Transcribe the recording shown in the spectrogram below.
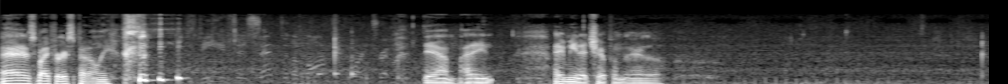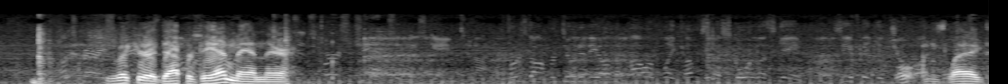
And it's my first penalty. Damn, I didn't. I didn't mean to trip him there though. You look like you're a dapper Dan man there. Oh, I just lagged.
